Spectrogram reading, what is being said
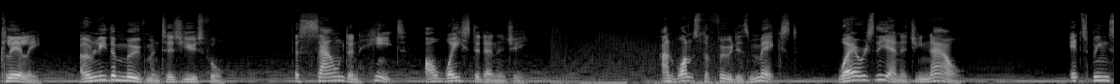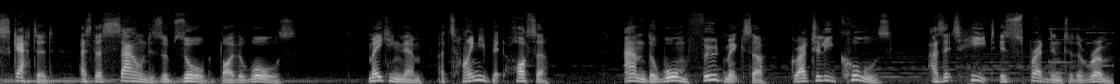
Clearly, only the movement is useful. The sound and heat are wasted energy. And once the food is mixed, where is the energy now? It's been scattered as the sound is absorbed by the walls, making them a tiny bit hotter. And the warm food mixer gradually cools as its heat is spread into the room.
